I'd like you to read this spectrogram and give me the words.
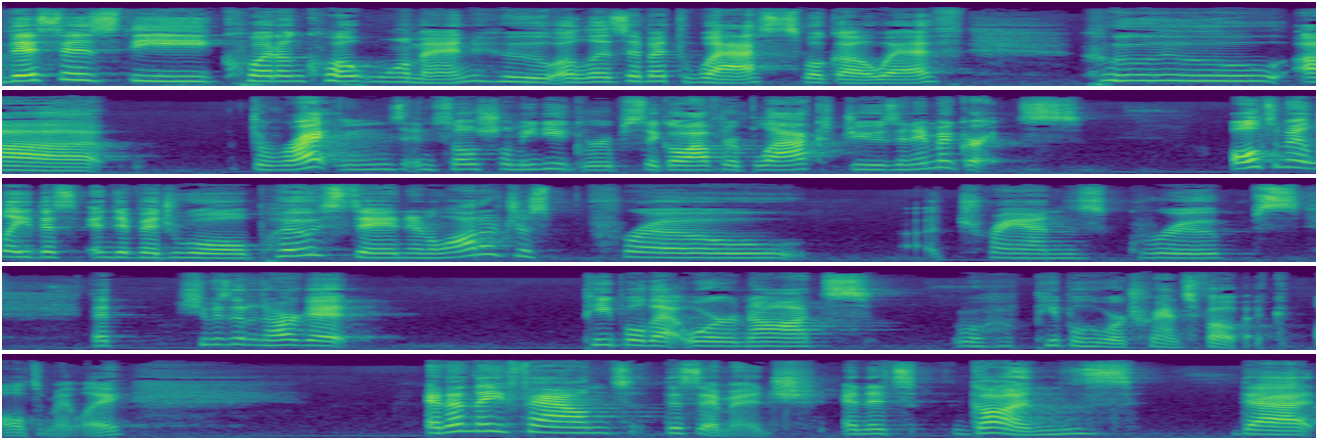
this is the quote unquote woman who Elizabeth West will go with, who uh, threatened in social media groups to go after black Jews, and immigrants. Ultimately, this individual posted in a lot of just pro uh, trans groups that she was going to target people that were not people who were transphobic ultimately and then they found this image, and it's guns that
